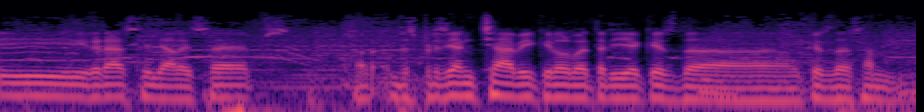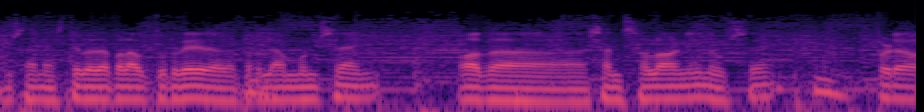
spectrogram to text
i Gràcia, allà a les Ceps. Després hi ha en Xavi, que era el bateria, que és de, que és de Sant, Sant Esteve de Palau Tordera, de per allà a Montseny, o de Sant Celoni, no ho sé. Mm. Però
